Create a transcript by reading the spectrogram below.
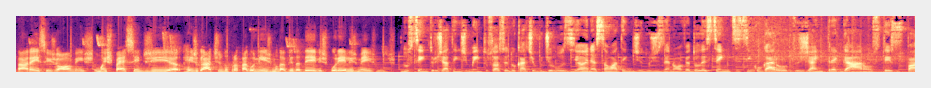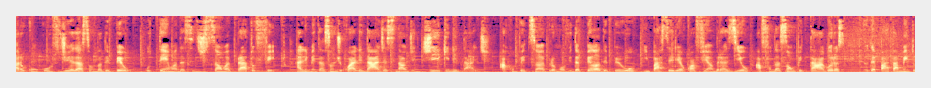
para esses jovens, uma espécie de resgate do protagonismo da vida deles, por eles mesmos. No Centro de Atendimento Socioeducativo Educativo de Lusiânia são atendidos 19 adolescentes e 5 garotos já entregaram os textos para o concurso de redação da DPU. O tema dessa edição é Prato Feito. Alimentação de qualidade é sinal de dignidade. A competição é promovida pela DPU em parceria com a FIAM Brasil, a Fundação Pitágoras e o Departamento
